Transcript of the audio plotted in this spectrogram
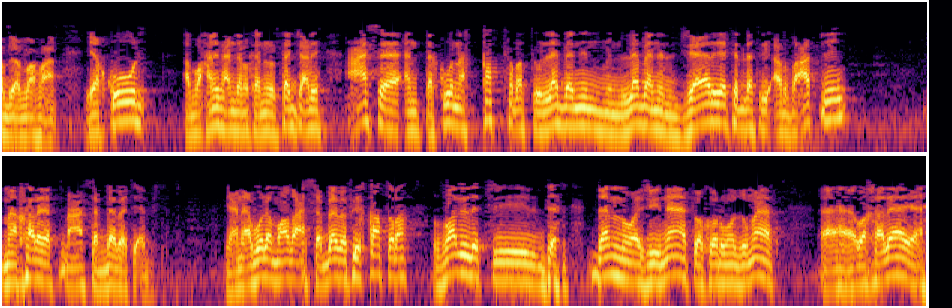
رضي الله عنه. يقول أبو حنيفة عندما كان يرتج عليه عسى أن تكون قطرة لبن من لبن الجارية التي أرضعتني ما خرجت مع سبابة أبي. يعني ابوه لما وضع السبابة في قطرة ظلت في دم وجينات وكروموزومات آه، وخلايا.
